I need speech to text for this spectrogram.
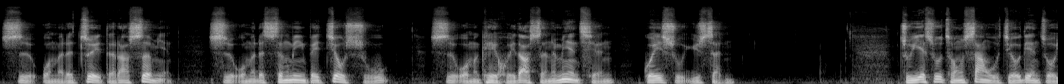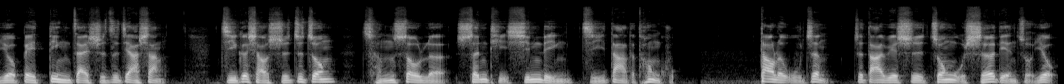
使我们的罪得到赦免，使我们的生命被救赎，使我们可以回到神的面前，归属于神。主耶稣从上午九点左右被钉在十字架上，几个小时之中承受了身体心灵极大的痛苦。到了午正。这大约是中午十二点左右，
